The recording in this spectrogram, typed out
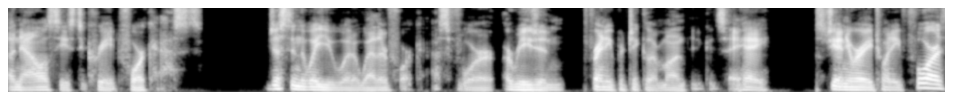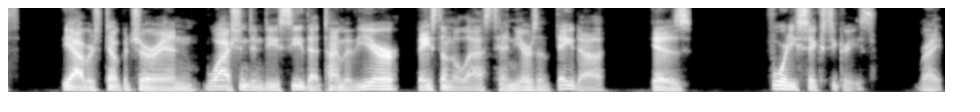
analyses to create forecasts, just in the way you would a weather forecast for a region for any particular month. You could say, hey, it's January 24th the average temperature in Washington, D.C. that time of year, based on the last 10 years of data, is 46 degrees, right?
